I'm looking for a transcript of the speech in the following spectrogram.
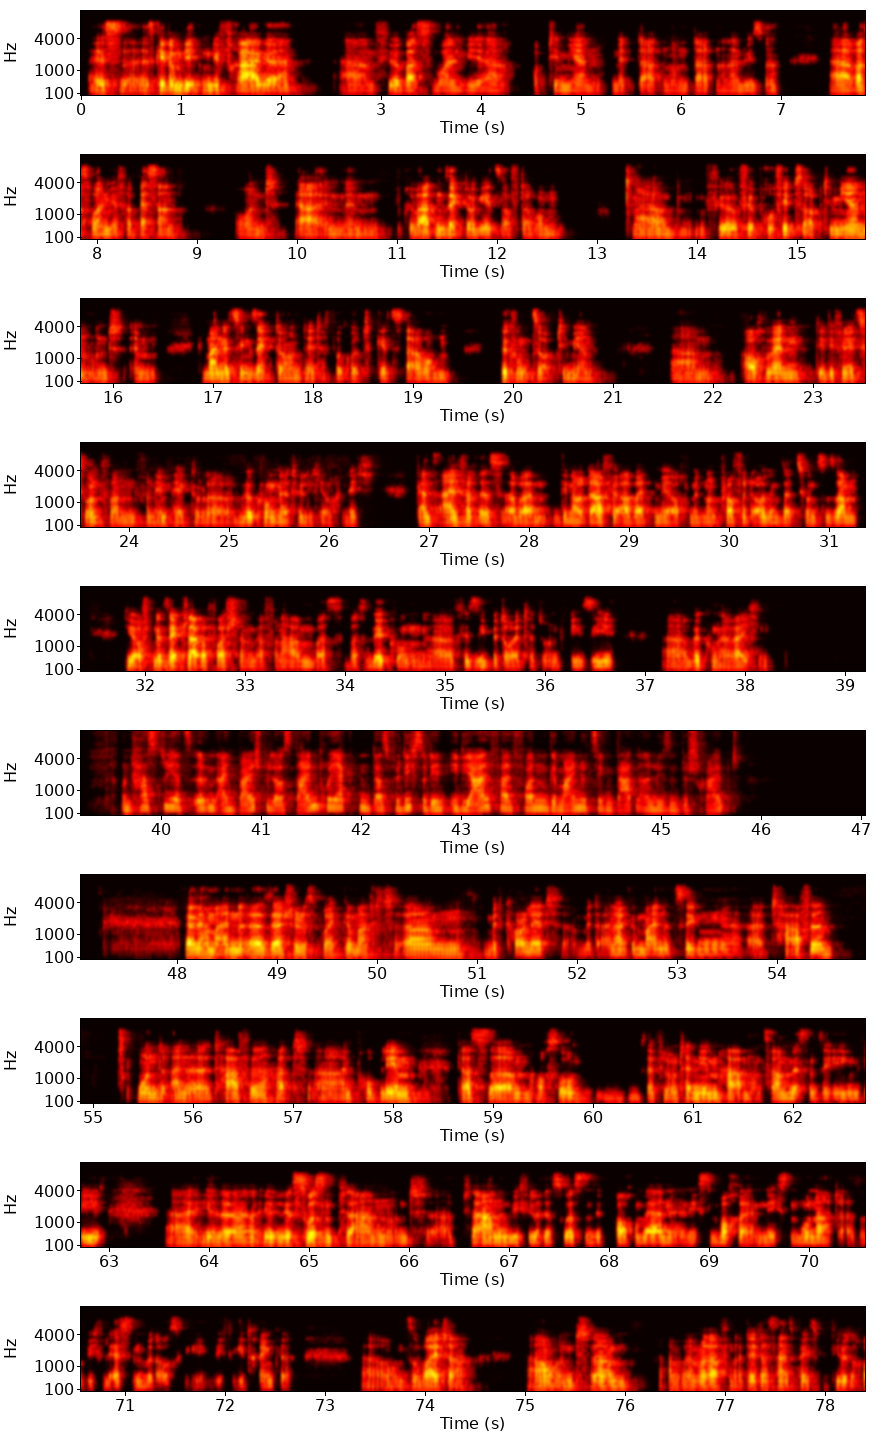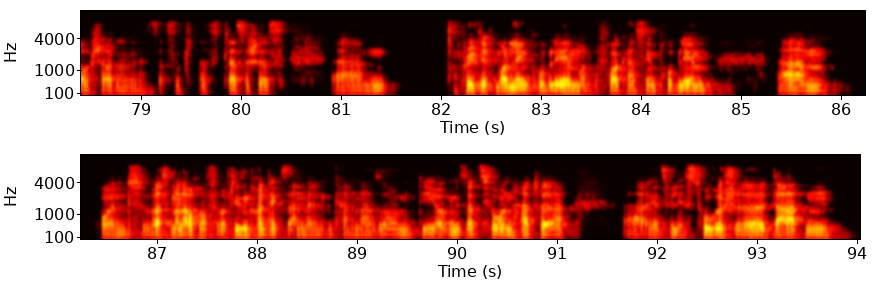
ist, äh, es geht um die, um die Frage, äh, für was wollen wir optimieren mit Daten und Datenanalyse? Äh, was wollen wir verbessern? Und ja, im, im privaten Sektor geht es oft darum, für, für Profit zu optimieren und im gemeinnützigen Sektor und Data for Good geht es darum, Wirkung zu optimieren. Ähm, auch wenn die Definition von, von Impact oder Wirkung natürlich auch nicht ganz einfach ist, aber genau dafür arbeiten wir auch mit Non-Profit-Organisationen zusammen, die oft eine sehr klare Vorstellung davon haben, was, was Wirkung äh, für sie bedeutet und wie sie äh, Wirkung erreichen. Und hast du jetzt irgendein Beispiel aus deinen Projekten, das für dich so den Idealfall von gemeinnützigen Datenanalysen beschreibt? Ja, wir haben ein äh, sehr schönes Projekt gemacht ähm, mit Correlate, mit einer gemeinnützigen äh, Tafel. Und eine Tafel hat äh, ein Problem, das ähm, auch so sehr viele Unternehmen haben. Und zwar müssen sie irgendwie äh, ihre, ihre Ressourcen planen und äh, planen, wie viele Ressourcen sie brauchen werden in der nächsten Woche, im nächsten Monat. Also wie viel Essen wird ausgegeben, wie viele Getränke äh, und so weiter. Ja, und ähm, aber wenn man da von der Data Science Perspektive drauf schaut, dann ist das ein klassisches ähm, Predictive Modeling Problem oder Forecasting Problem. Ähm, und was man auch auf, auf diesen Kontext anwenden kann. Also die Organisation hatte äh, ganz viele historische Daten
